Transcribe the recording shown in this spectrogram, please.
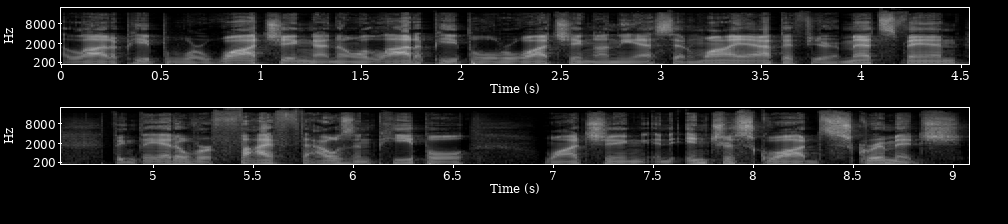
a lot of people were watching. I know a lot of people were watching on the SNY app. If you're a Mets fan, I think they had over 5,000 people watching an intra squad scrimmage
